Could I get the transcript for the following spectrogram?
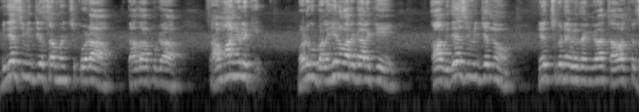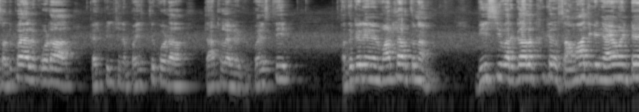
విదేశీ విద్యకు సంబంధించి కూడా దాదాపుగా సామాన్యుడికి బడుగు బలహీన వర్గాలకి ఆ విదేశీ విద్యను నేర్చుకునే విధంగా కావాల్సిన సదుపాయాలు కూడా కల్పించిన పరిస్థితి కూడా దాఖలైనటువంటి పరిస్థితి. అందుకని నేను మాట్లాడుతున్నాను. బీసీ వర్గాలకు సామాజిక న్యాయం అంటే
